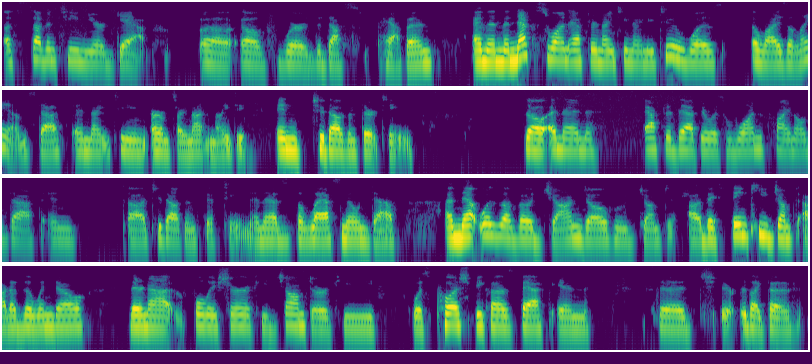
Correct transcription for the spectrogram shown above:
a 17 year gap uh, of where the deaths happened. And then the next one after 1992 was Elisa Lam's death in 19 or I'm sorry, not in 19 in 2013. So and then after that there was one final death in uh, 2015 and that's the last known death and that was of a John Doe who jumped uh, they think he jumped out of the window. They're not fully sure if he jumped or if he was pushed because back in the like the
